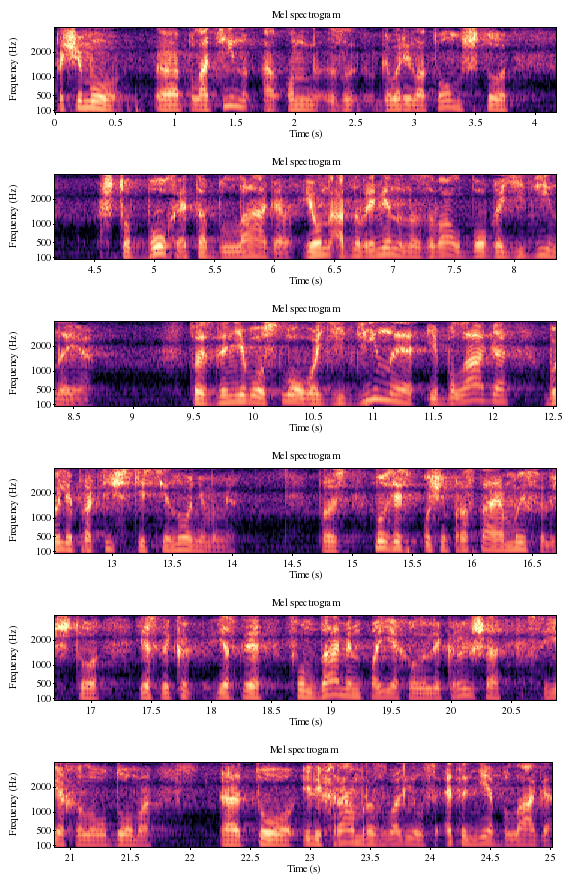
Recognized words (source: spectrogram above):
Почему э, Платин, а он говорил о том, что, что Бог – это благо. И он одновременно называл Бога единое. То есть для него слово «единое» и «благо» были практически синонимами. То есть, ну, здесь очень простая мысль, что если, если фундамент поехал или крыша съехала у дома, э, то или храм развалился, это не благо.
